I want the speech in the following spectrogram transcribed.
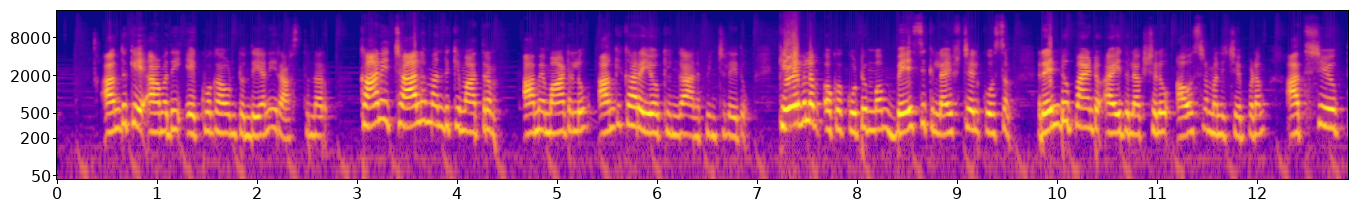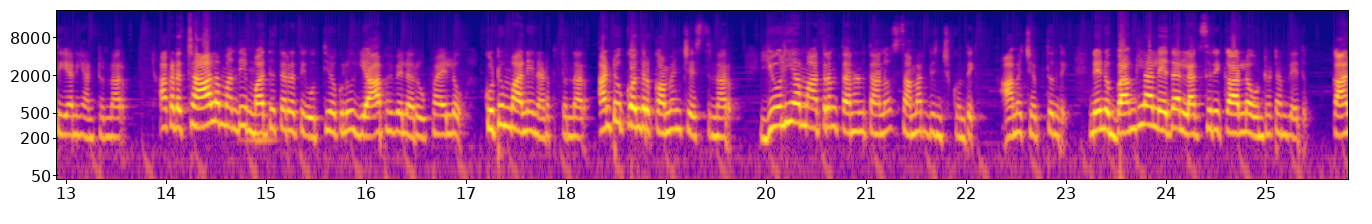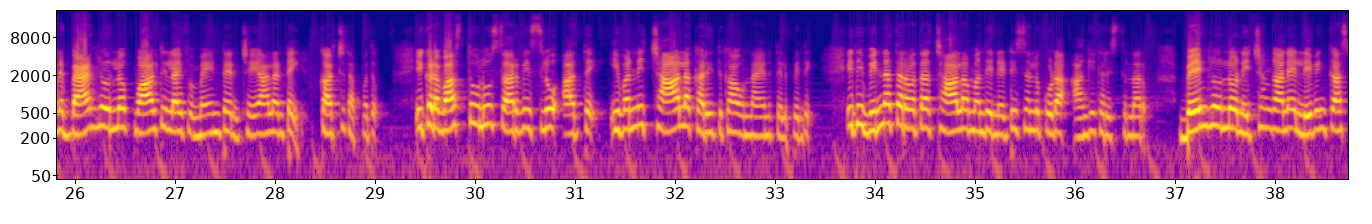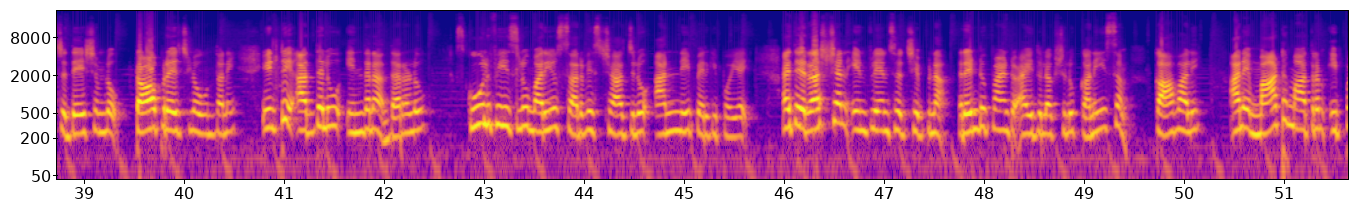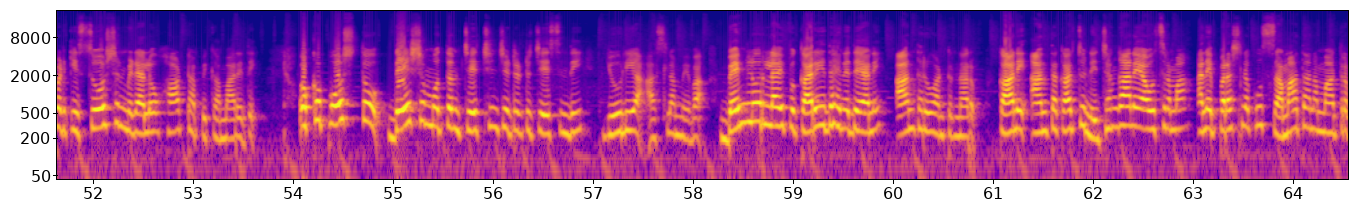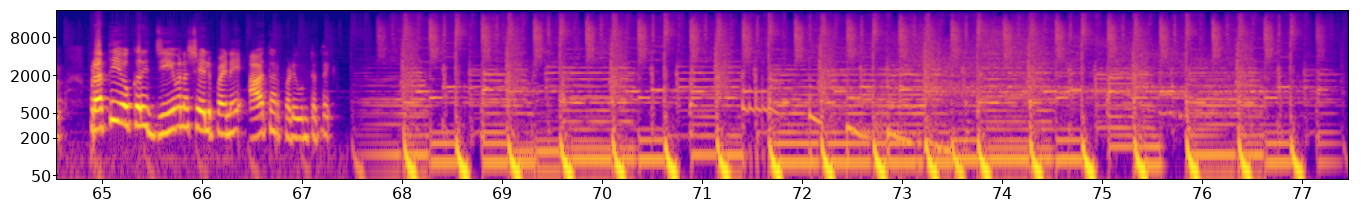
అందుకే ఆమెది ఎక్కువగా ఉంటుంది అని రాస్తున్నారు. కానీ చాలామందికి మాత్రం ఆమె మాటలు అంగీకారయోగ్యంగా అనిపించలేదు. కేవలం ఒక కుటుంబం బేసిక్ లైఫ్ స్టైల్ కోసం రెండు పాయింట్ ఐదు లక్షలు అవసరమని చెప్పడం అతిశయోక్తి అని అంటున్నారు. అక్కడ చాలా మంది మధ్యతరగతి ఉద్యోగులు యాభై వేల రూపాయలు కుటుంబాన్ని నడుపుతున్నారు అంటూ కొందరు కామెంట్ చేస్తున్నారు. యూలియా మాత్రం తనను తాను సమర్థించుకుంది. ఆమె చెప్తుంది నేను బంగ్లా లేదా లగ్జరీ కార్లో ఉండటం లేదు. కానీ బెంగళూరులో క్వాలిటీ లైఫ్ మెయింటైన్ చేయాలంటే ఖర్చు తప్పదు. ఇక్కడ వస్తువులు సర్వీసులు అద్దె ఇవన్నీ చాలా ఖరీదుగా ఉన్నాయని తెలిపింది. ఇది విన్న తర్వాత చాలా మంది నెటిజన్లు కూడా అంగీకరిస్తున్నారు. బెంగళూరులో నిజంగానే లివింగ్ కాస్ట్ దేశంలో టాప్ రేంజ్లో ఉందని ఇంటి అద్దెలు ఇంధన ధరలు స్కూల్ ఫీజులు మరియు సర్వీస్ ఛార్జీలు అన్నీ పెరిగిపోయాయి. అయితే రష్యన్ ఇన్ఫ్లుయెన్సర్ చెప్పిన రెండు పాయింట్ ఐదు లక్షలు కనీసం కావాలి అనే మాట మాత్రం ఇప్పటికీ సోషల్ మీడియాలో హాట్ టాపిక్గా మారింది. ఒక పోస్ట్తో దేశం మొత్తం చర్చించేటట్టు చేసింది యూలియా అస్లమేవా. బెంగళూరు లైఫ్ ఖరీదైనదే అని అందరూ అంటున్నారు. కానీ అంత ఖర్చు నిజంగానే అవసరమా అనే ప్రశ్నకు సమాధానం మాత్రం ప్రతి ఒక్కరి జీవన శైలిపైనే ఆధారపడి ఉంటుంది.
